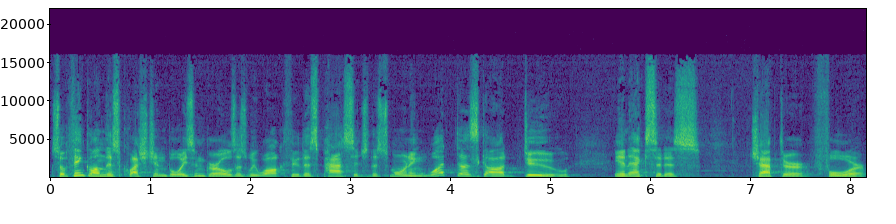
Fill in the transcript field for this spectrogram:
So think on this question, boys and girls, as we walk through this passage this morning. What does God do in Exodus chapter 4?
